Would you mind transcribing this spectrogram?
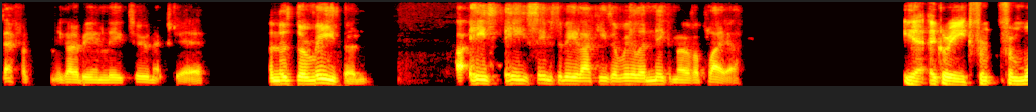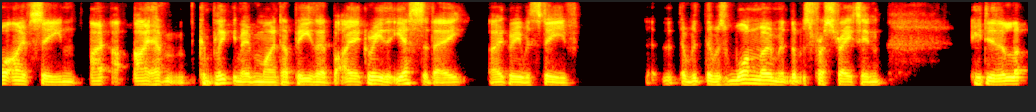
definitely going to be in League Two next year, and there's a reason. Uh, he's he seems to be like he's a real enigma of a player. Yeah, agreed. From from what I've seen, I I haven't completely made my mind up either, but I agree that yesterday I agree with Steve there was, there was one moment that was frustrating. He did a lot,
